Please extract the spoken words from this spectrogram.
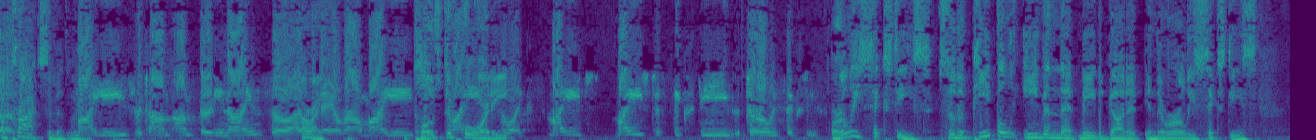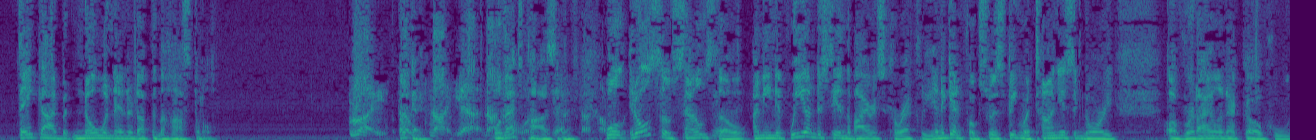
Uh, approximately. my age, which I'm I'm 39, so I would right. say around my age, Close to my age 40. like my age, my age to 60 to early 60s. early 60s. So the people even that maybe got it in their early 60s, thank God, but no one ended up in the hospital. Right. Okay. not yet. Not Well, that's positive. Well, it also sounds though, I mean, if we understand the virus correctly, and again, folks, we're speaking with Tanya Signori of Rhode Island Echo, who,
